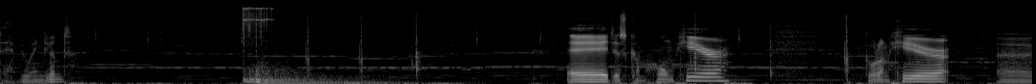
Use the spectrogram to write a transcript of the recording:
Damn you, England. Uh, just come home here. Go down here. Uh,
